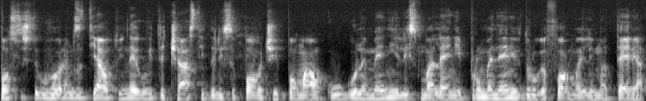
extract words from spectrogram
после ще говорим за тялото и неговите части, дали са повече и по-малко, големени или смалени, променени в друга форма или материя.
